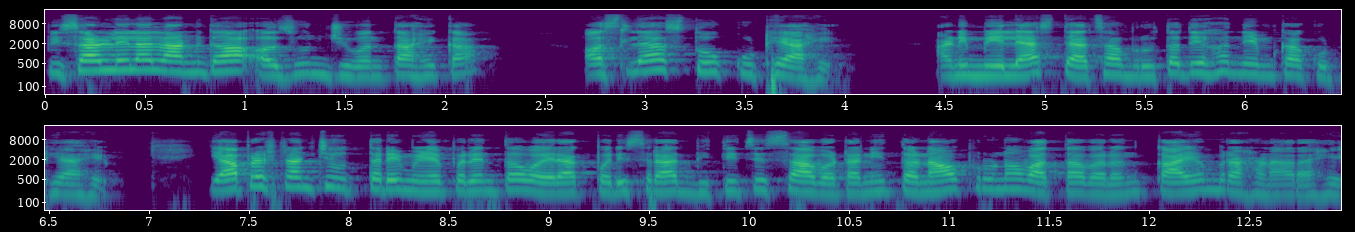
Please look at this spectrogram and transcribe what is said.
पिसाळलेला लांडगा अजून जिवंत आहे का? असल्यास तो कुठे आहे? आणि मेल्यास त्याचा मृतदेह नेमका कुठे आहे? या प्रश्नांची उत्तरे मिळेपर्यंत वैराग परिसरात भीतीचे सावट आणि तणावपूर्ण वातावरण कायम राहणार आहे.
